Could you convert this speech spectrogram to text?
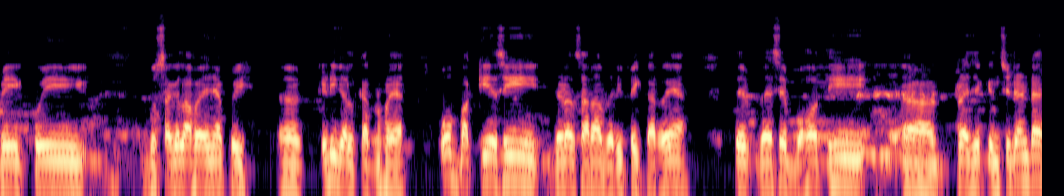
ਵੀ ਕੋਈ ਗੁੱਸਾ ਗਿਲਾ ਹੋਇਆ ਜਾਂ ਕੋਈ ਕਿਹੜੀ ਗੱਲ ਕਰਨ ਹੋਇਆ। ਉਹ ਬਾਕੀ ਅਸੀਂ ਜਿਹੜਾ ਸਾਰਾ ਵੈਰੀਫਾਈ ਕਰ ਰਹੇ ਹਾਂ ਤੇ ਵੈਸੇ ਬਹੁਤ ਹੀ ਟ੍ਰੈਜਿਕ ਇਨਸੀਡੈਂਟ ਹੈ।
